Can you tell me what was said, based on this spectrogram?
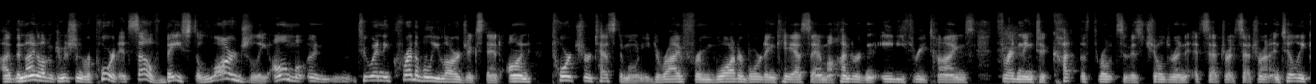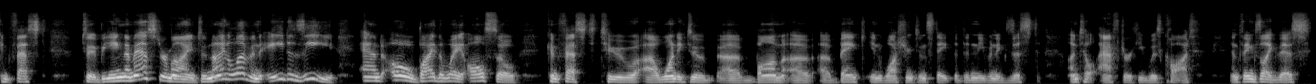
Uh, the 9 11 Commission report itself, based largely, almost uh, to an incredibly large extent, on torture testimony derived from waterboarding KSM 183 times, threatening to cut the throats of his children, etc., etc., until he confessed to being the mastermind to 9 11 A to Z. And oh, by the way, also confessed to uh, wanting to uh, bomb a, a bank in Washington state that didn't even exist until after he was caught and things like this.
